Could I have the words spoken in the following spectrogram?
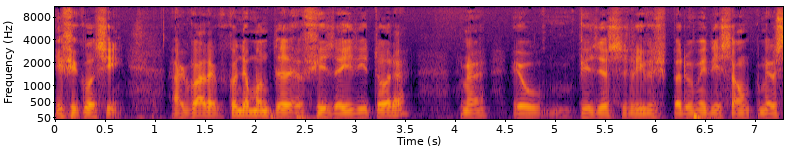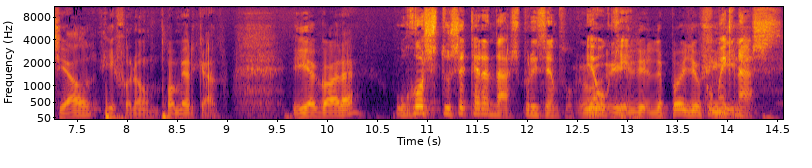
e ficou assim. Agora, quando eu monte, fiz a editora, né, eu fiz esses livros para uma edição comercial e foram para o mercado. E agora... O rosto dos jacarandás, por exemplo, é o quê? Depois eu Como fiz, é que nasce?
